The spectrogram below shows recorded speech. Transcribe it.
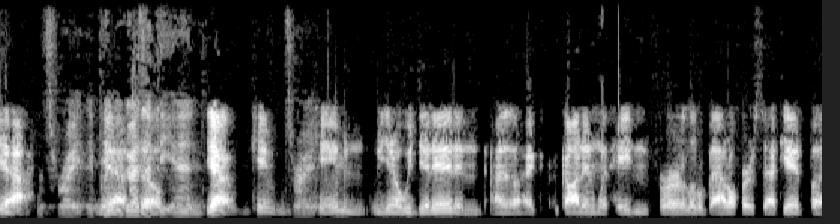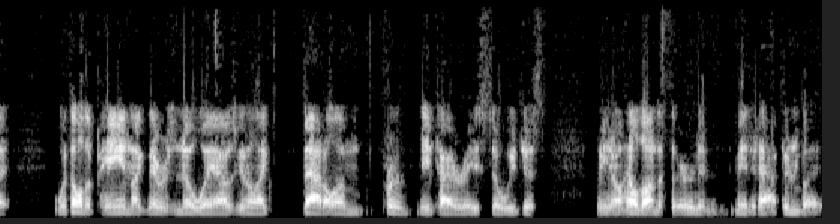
Yeah. That's right. They put Yeah, you guys so- at the end. Yeah, we came That's right. came and you know we did it and I like got in with Hayden for a little battle for a second, but with all the pain, like there was no way I was gonna like battle him for the entire race. So we just you know held on to third and made it happen. But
